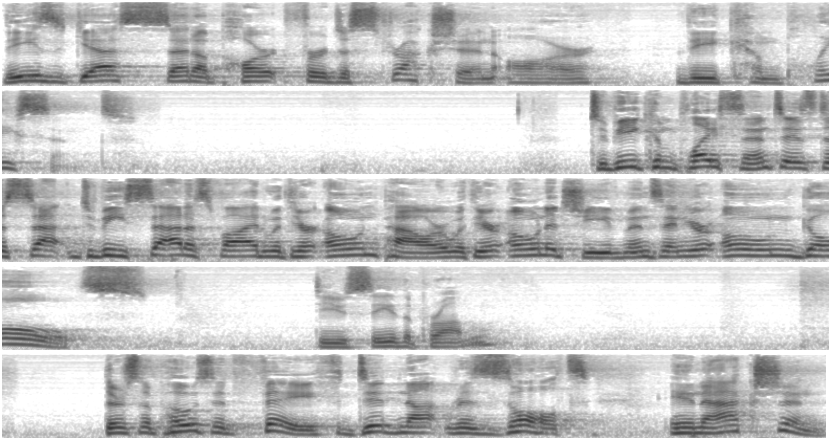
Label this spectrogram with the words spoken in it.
These guests set apart for destruction are the complacent. To be complacent is to, to be satisfied with your own power, with your own achievements, and your own goals. Do you see the problem? Their supposed faith did not result in action.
